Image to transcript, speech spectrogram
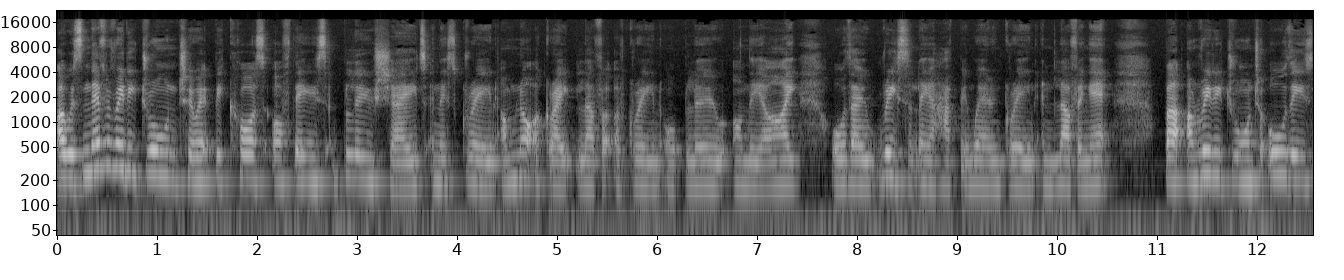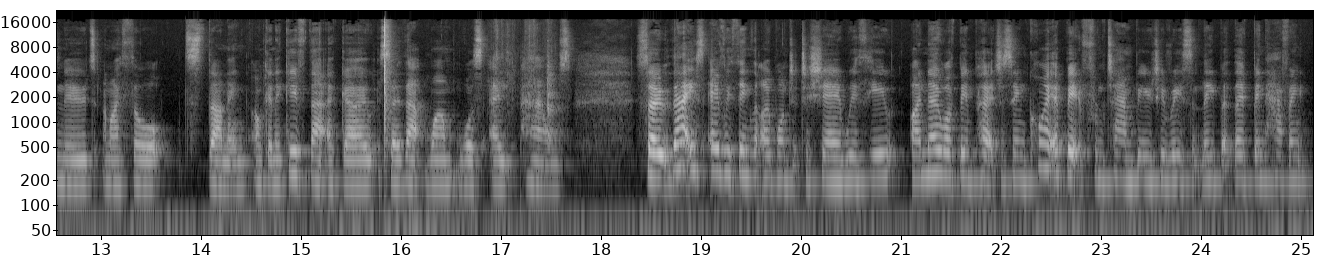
I was never really drawn to it because of these blue shades and this green. I'm not a great lover of green or blue on the eye, although recently I have been wearing green and loving it. But I'm really drawn to all these nudes and I thought stunning. I'm going to give that a go. So that one was £8. So that is everything that I wanted to share with you. I know I've been purchasing quite a bit from Tam Beauty recently, but they've been having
